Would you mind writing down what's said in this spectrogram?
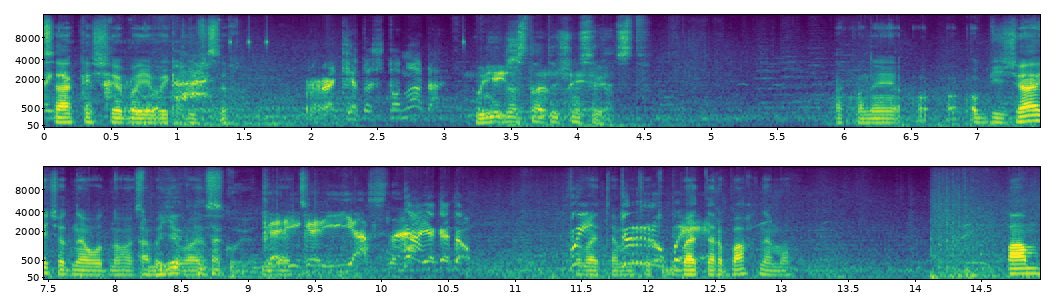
всяке это ще круто. бойовиків цих. Ракета, что надо! Недостаточно Избранные. средств. Так, вони о- о- об'їжджають одне одного, Объект сподіваюсь. атакуют. Гори, гори, ясно! Да, я готов! Вы Давайте ми тут трупы! бетер бахнемо. Пам.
